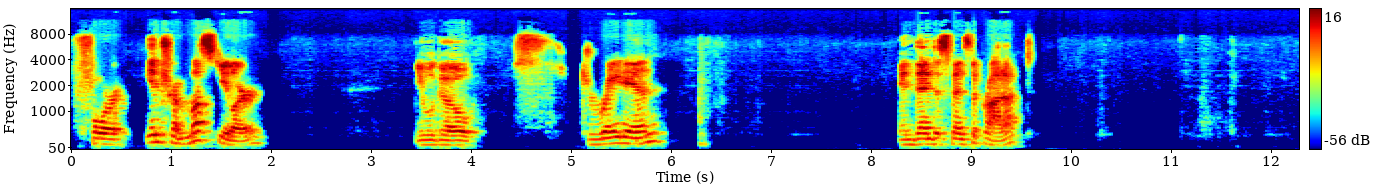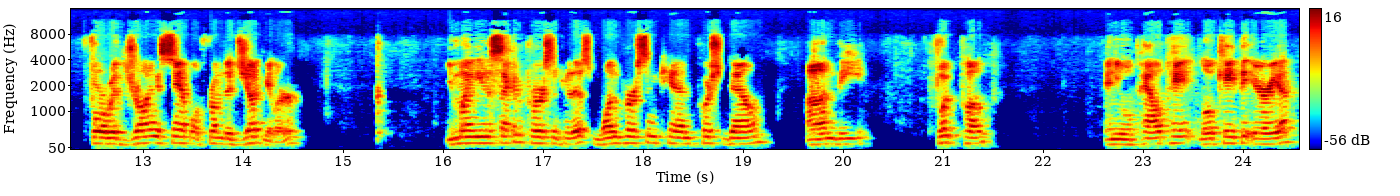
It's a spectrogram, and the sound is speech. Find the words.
For intramuscular, you will go straight in and then dispense the product. For withdrawing a sample from the jugular, you might need a second person for this. One person can push down on the foot pump, and you will palpate, locate the area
